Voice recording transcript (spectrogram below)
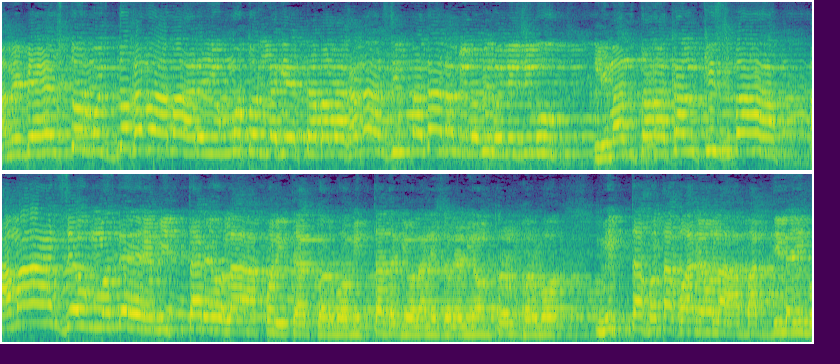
আমি বেহেশতর মধ্যখানো আমার এই উম্মতর লাগে একটা বালাখানার জিম্মাদার আমি নবী বলেছিমু লিমান তারাকাল কিসবা? আমার যে উম্মতে মিথ্যারে ওলা পরিত্যাগ করব, মিথ্যা থেকে ওলা নিজরে নিয়ন্ত্রণ করব, মিথ্যা কথা কোয়ারে ওলা বাদ দিলাইব।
